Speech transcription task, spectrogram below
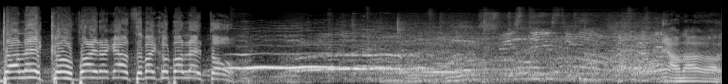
da Lecco, vai ragazze, vai col balletto! È una...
